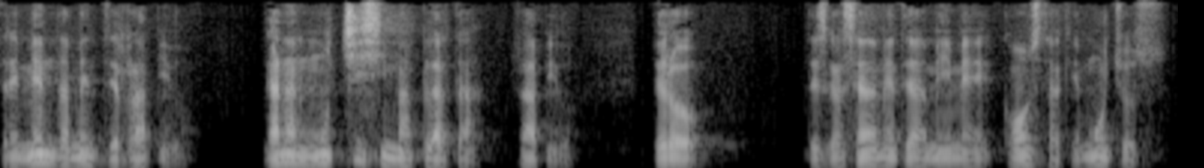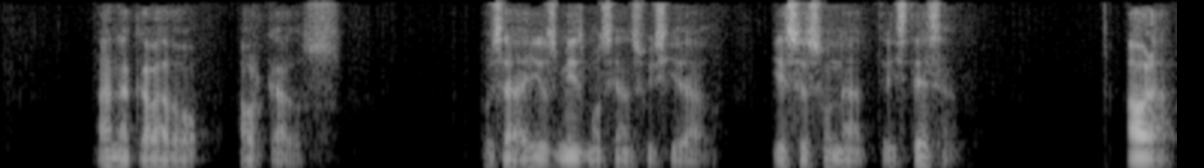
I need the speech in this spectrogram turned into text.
tremendamente rápido ganan muchísima plata rápido, pero desgraciadamente a mí me consta que muchos han acabado ahorcados. O sea, ellos mismos se han suicidado. Y eso es una tristeza. Ahora,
